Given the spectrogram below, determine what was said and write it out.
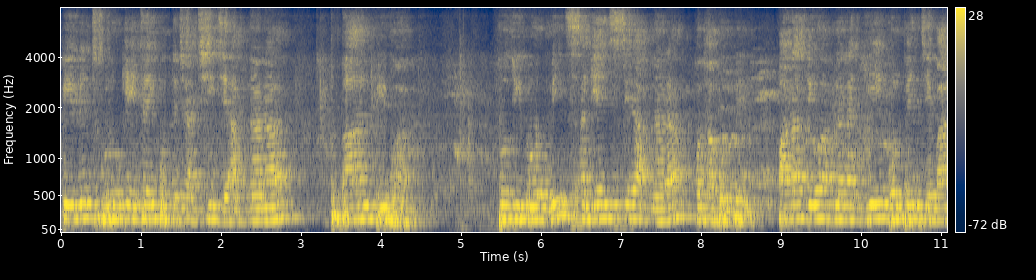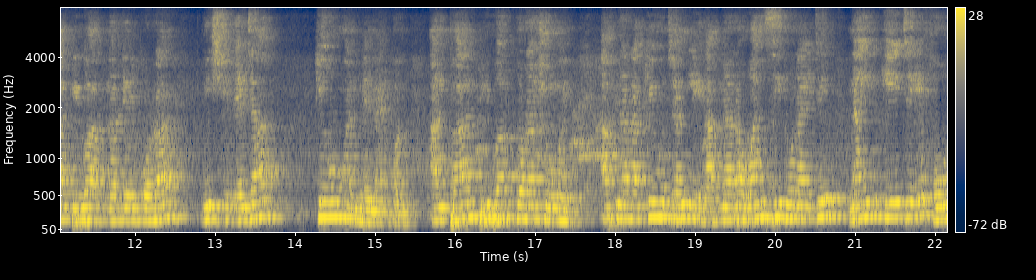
পেরেন্টসগুলোকে এটাই বলতে চাচ্ছি যে আপনারা বাল বিবাহ প্রতিরোধ মিনস আগেনস্টে আপনারা কথা বলবেন। পাড়াতেও আপনারা গিয়ে বলবেন যে বাল বিবাহ আপনাদের করা নিষেধ। এটা কেউ মানবে না এখন। আর বাল বিবাহ করার সময় আপনারা কেউ জানলে, আপনারা ওয়ান জিরো নাইটে নাইন এইটে ফোন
